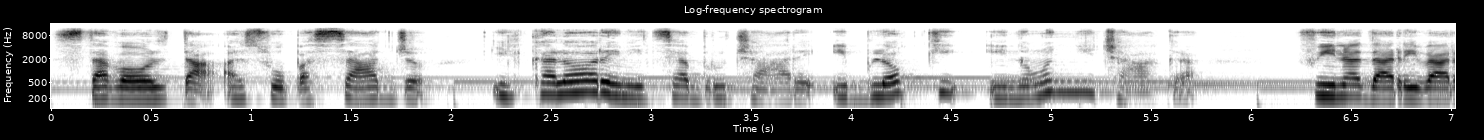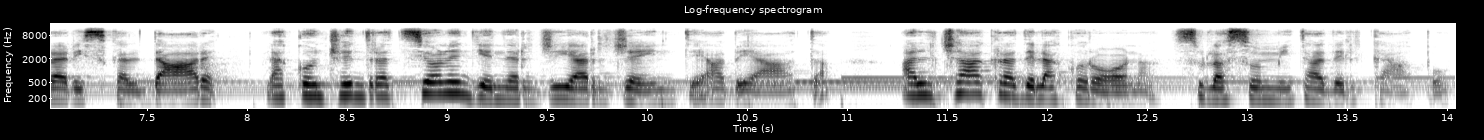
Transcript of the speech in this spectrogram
Stavolta, al suo passaggio, il calore inizia a bruciare i blocchi in ogni chakra, fino ad arrivare a riscaldare la concentrazione di energia argentea beata al chakra della corona sulla sommità del capo.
